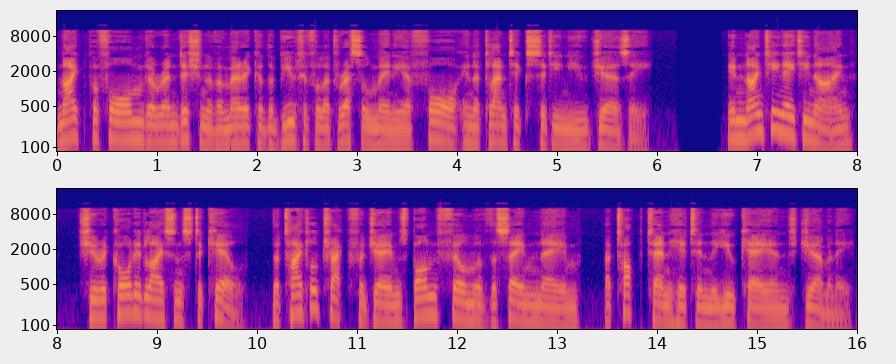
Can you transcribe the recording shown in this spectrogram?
Knight performed a rendition of America the Beautiful at WrestleMania 4 in Atlantic City, New Jersey. In 1989, she recorded License to Kill, the title track for James Bond film of the same name, a top 10 hit in the UK and Germany.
